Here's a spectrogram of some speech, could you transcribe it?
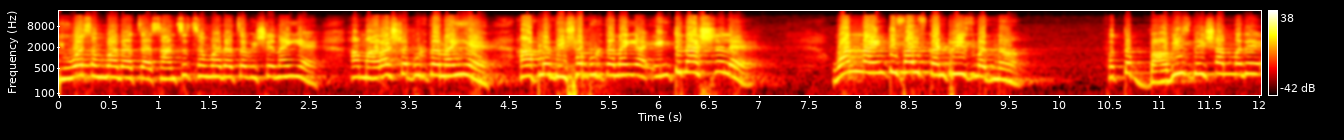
युवा संवादाचा सांसद संवादाचा विषय नाही आहे. हा महाराष्ट्रापुरता नाही आहे. हा आपल्या देशापुरता नाही आहे. इंटरनॅशनल आहे. वन नाईन्टी फाईव्ह कंट्रीजमधनं फक्त बावीस देशांमध्ये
